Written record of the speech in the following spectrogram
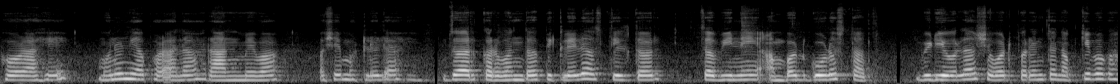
फळ आहे. म्हणून या फळाला रानमेवा असे म्हटलेले आहे. जर करवंद पिकलेले असतील तर चवीने आंबट गोड असतात. व्हिडिओला शेवटपर्यंत नक्की बघा.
